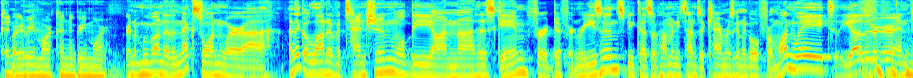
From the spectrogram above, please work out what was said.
Couldn't agree more. Couldn't agree more. We're going to move on to the next one where uh, I think a lot of attention will be on uh, this game for different reasons because of how many times the camera's going to go from one way to the other and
